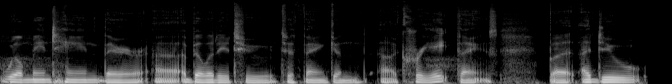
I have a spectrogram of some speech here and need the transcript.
will maintain their uh, ability to to think and uh, create things. But I do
